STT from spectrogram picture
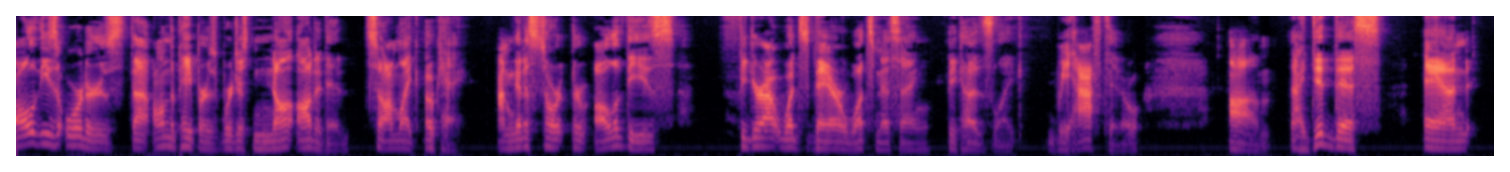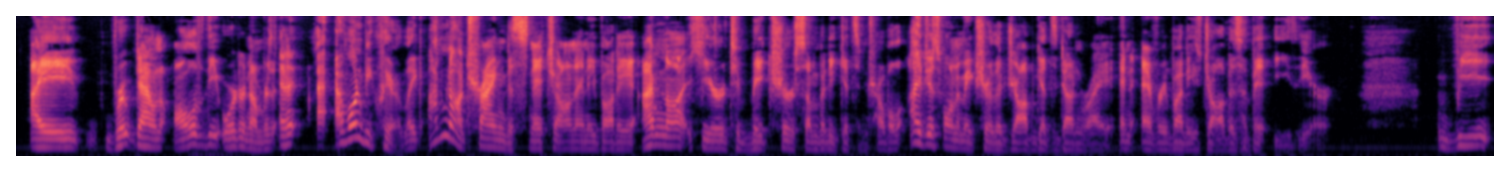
all these orders that on the papers were just not audited. So I'm like, "Okay, I'm to sort through all of these, figure out what's there, what's missing because like we have to." Um I did this and I wrote down all of the order numbers, and it, I, I want to be clear. Like, I'm not trying to snitch on anybody. I'm not here to make sure somebody gets in trouble. I just want to make sure the job gets done right, and everybody's job is a bit easier. We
